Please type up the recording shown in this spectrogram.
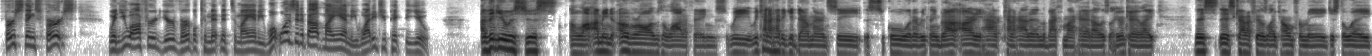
first things first, when you offered your verbal commitment to Miami, what was it about Miami? Why did you pick the U? I think it was just a lot. I mean, overall, it was a lot of things. We we kind of had to get down there and see the school and everything, but I, I already had kind of had it in the back of my head. I was like, okay, like this this kind of feels like home for me. Just the way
